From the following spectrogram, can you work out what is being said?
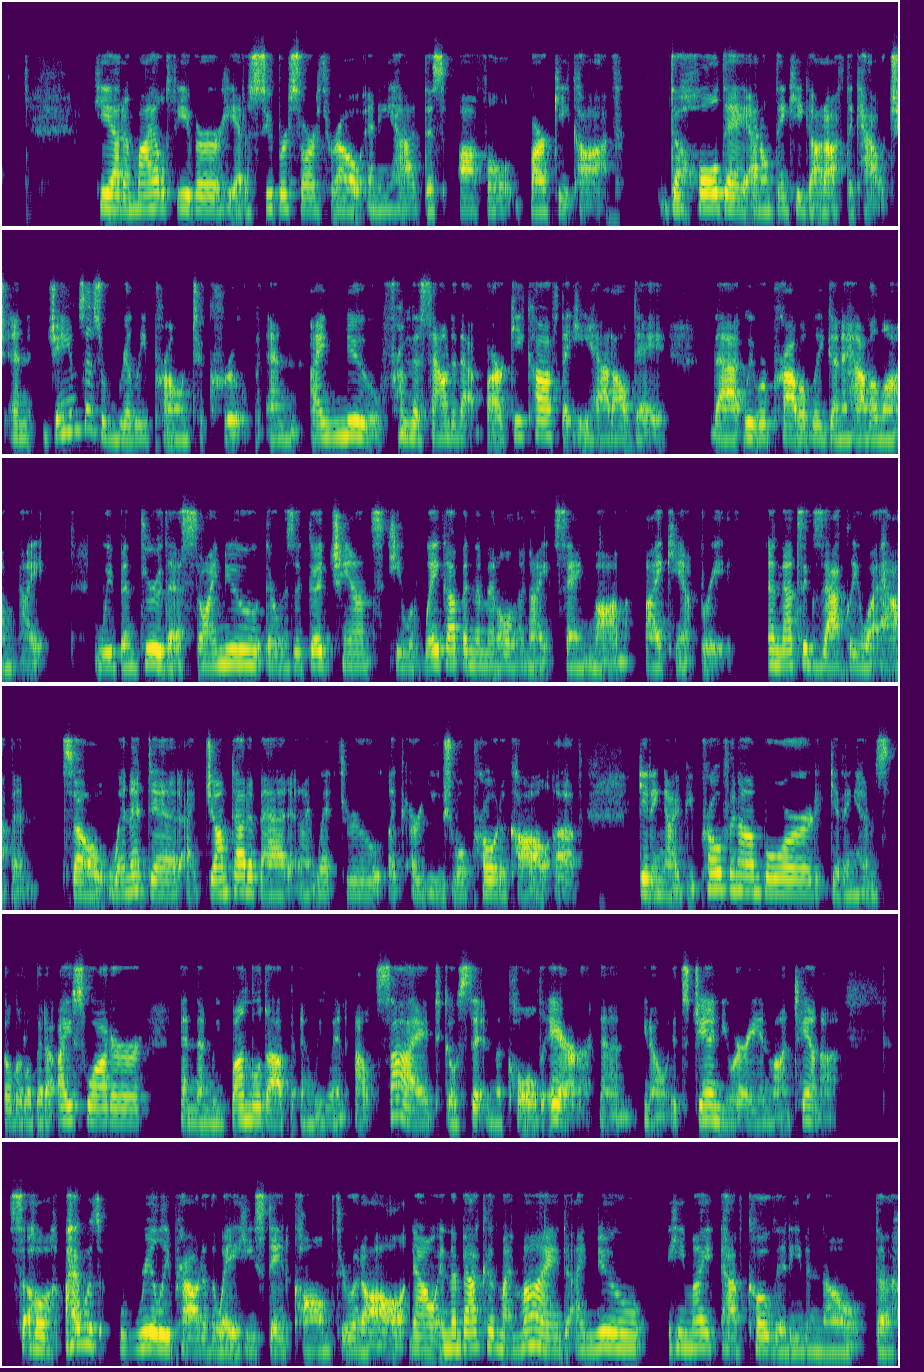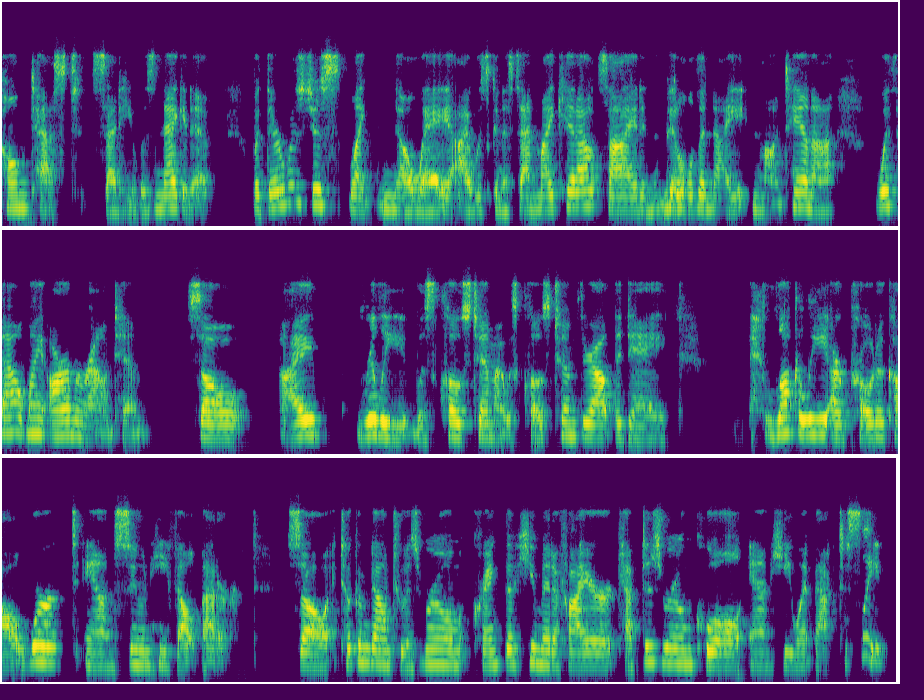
He had a mild fever, he had a super sore throat, and he had this awful barky cough. The whole day, I don't think he got off the couch. And James is really prone to croup. And I knew from the sound of that barky cough that he had all day that we were probably going to have a long night we've been through this. So I knew there was a good chance he would wake up in the middle of the night saying, Mom, I can't breathe. And that's exactly what happened. So when it did, I jumped out of bed and I went through like our usual protocol of getting ibuprofen on board, giving him a little bit of ice water, and then we bundled up and we went outside to go sit in the cold air. And you know, it's January in Montana. So I was really proud of the way he stayed calm through it all. Now, in the back of my mind, I knew he might have COVID, even though the home test said he was negative. But there was just like no way I was going to send my kid outside in the middle of the night in Montana without my arm around him. So I really was close to him. I was close to him throughout the day. Luckily, our protocol worked and soon he felt better. So I took him down to his room, cranked the humidifier, kept his room cool, and he went back to sleep.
